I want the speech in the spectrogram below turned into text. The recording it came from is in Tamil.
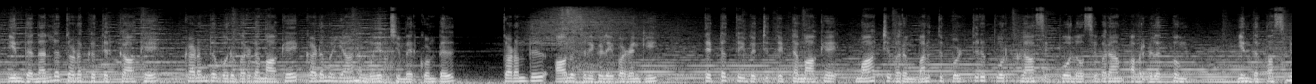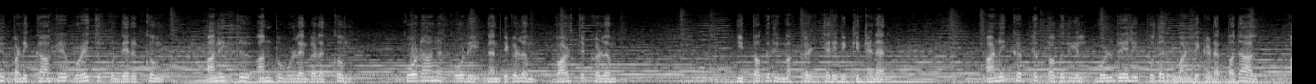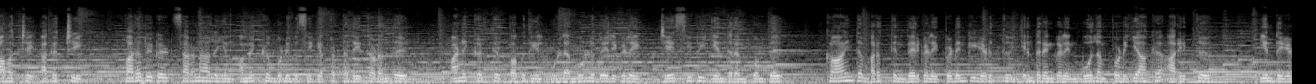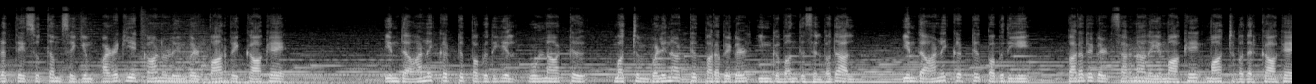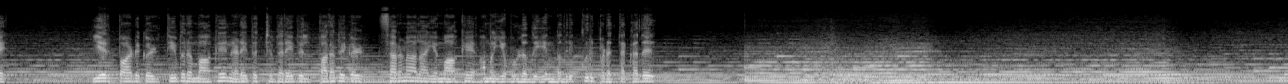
இந்த நல்ல தொடக்கத்திற்காக கடந்த ஒரு வருடமாக கடுமையான முயற்சி மேற்கொண்டு தொடர்ந்து ஆலோசனைகளை வழங்கி திட்டத்தை வெற்றி திட்டமாக மாற்றி வரும் வனத்துக்குள் திருப்பூர் கிளாசிக் போலோ சிவராம் அவர்களுக்கும் இந்த பசுமை பணிக்காக உழைத்துக் கொண்டிருக்கும் அனைத்து அன்பு உள்ளங்களுக்கும் கோடான கோடி நன்றிகளும் வாழ்த்துக்களும். இப்பகுதி மக்கள் தெரிவிக்கின்றனர். அணைக்கட்டு பகுதியில் முள்வேலி புதர் மண்டி கிடப்பதால் அவற்றை அகற்றி பறவைகள் சரணாலயம் அமைக்க முடிவு செய்யப்பட்டதைத் தொடர்ந்து அணைக்கட்டு பகுதியில் உள்ள முள்ளுவேலிகளை ஜேசிபி இயந்திரம் கொண்டு காய்ந்த மரத்தின் வேர்களை பிடுங்கி எடுத்து இயந்திரங்களின் மூலம் பொடியாக அரைத்து இந்த இடத்தை சுத்தம் செய்யும் அழகிய காணொளிகள் பார்வைக்காக இந்த அணைக்கட்டு பகுதியில் உள்நாட்டு மற்றும் வெளிநாட்டு பறவைகள் இங்கு வந்து செல்வதால் இந்த அணைக்கட்டு பகுதியை பறவைகள் சரணாலயமாக மாற்றுவதற்காக ஏற்பாடுகள் தீவிரமாக நடைபெற்று விரைவில் பறவைகள் சரணாலயமாக அமையவுள்ளது என்பது குறிப்பிடத்தக்கது.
